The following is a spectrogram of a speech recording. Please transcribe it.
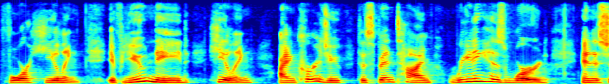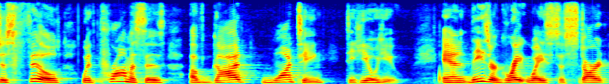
for healing. If you need healing, I encourage you to spend time reading His Word, and it's just filled with promises of God wanting to heal you. And these are great ways to start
